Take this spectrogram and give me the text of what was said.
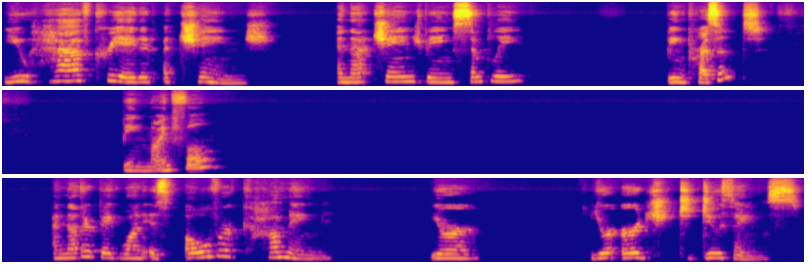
you have created a change. And that change being simply being present being mindful. Another big one is overcoming your your urge to do things.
